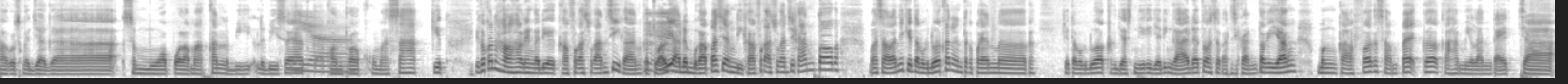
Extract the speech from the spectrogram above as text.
harus ngejaga semua pola makan lebih lebih sehat, Iya. kontrol ke rumah sakit. Itu kan hal-hal yang nggak di cover asuransi kan. Kecuali ada beberapa sih yang di cover asuransi kantor. Masalahnya kita berdua kan entrepreneur. Kita berdua kerja sendiri jadi nggak ada tuh asuransi kantor yang mengcover sampai ke kehamilan teca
